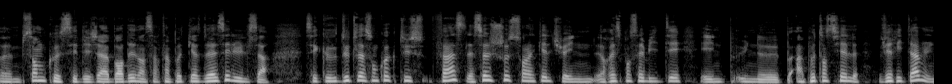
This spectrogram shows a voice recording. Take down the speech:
il me semble que c'est déjà abordé dans certains podcasts de la cellule, ça, c'est que de toute façon, quoi que tu fasses, la seule chose sur laquelle tu as une responsabilité et un potentiel véritable,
